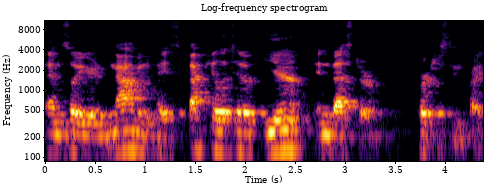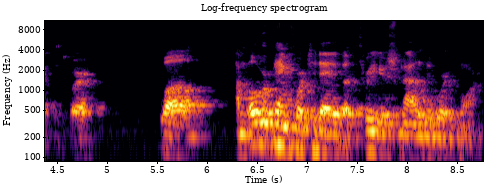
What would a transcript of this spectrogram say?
And so you're now having to pay speculative Yeah, investor purchasing prices where, well, I'm overpaying for it today, but three years from now it'll be worth more.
